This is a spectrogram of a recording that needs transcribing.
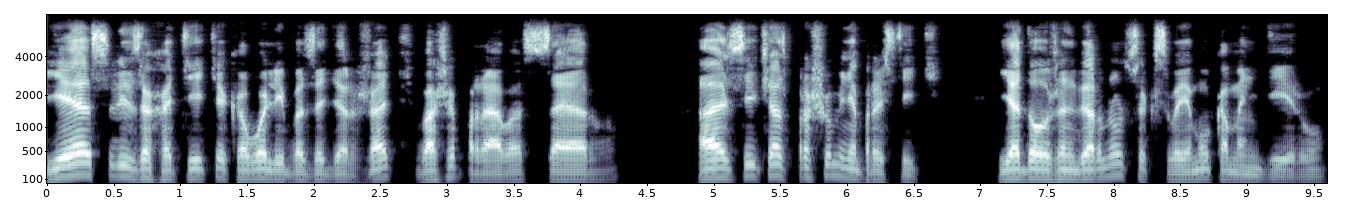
Если захотите кого-либо задержать, ваше право, сэр. А сейчас прошу меня простить. Я должен вернуться к своему командиру.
